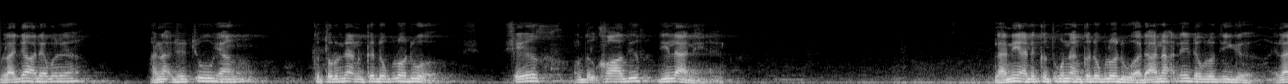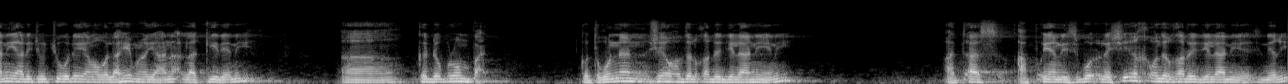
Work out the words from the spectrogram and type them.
belajar daripada anak cucu yang keturunan ke-22 Syekh Abdul Qadir Jilani. Lah ni ada keturunan ke-22 ada anak ni 23 lah ni ada cucu dia yang baru lahir melalui anak lelaki dia ni uh, ke-24 keturunan Syekh Abdul Qadir Jilani ini atas apa yang disebut oleh Syekh Abdul Qadir Jilani sendiri.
